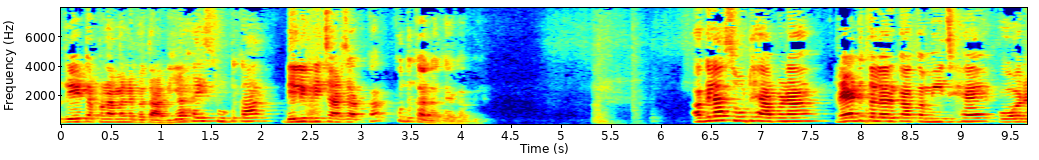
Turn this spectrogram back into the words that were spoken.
रेट अपना मैंने बता दिया है। इस सूट का डिलीवरी चार्ज आपका खुद का लगेगा भी। अगला सूट है अपना रेड कलर का कमीज है और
